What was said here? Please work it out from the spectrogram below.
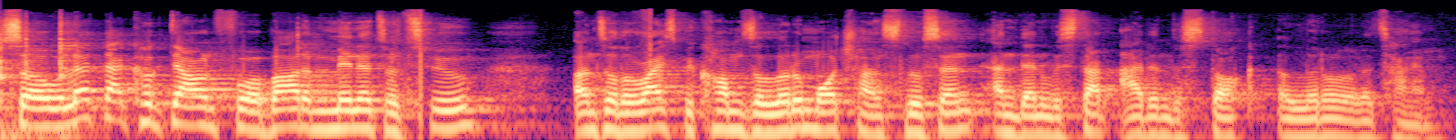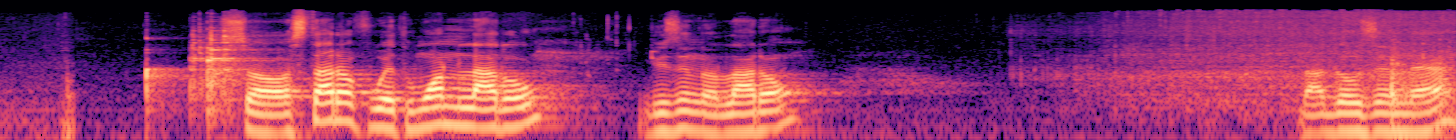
So let that cook down for about a minute or two until the rice becomes a little more translucent and then we start adding the stock a little at a time. So I'll start off with one ladle, using the ladle. That goes in there.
